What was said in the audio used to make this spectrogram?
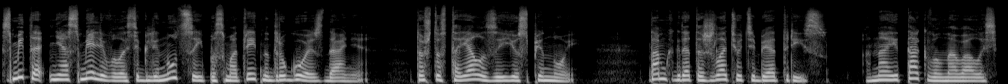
Смита не осмеливалась оглянуться и посмотреть на другое здание, то, что стояло за ее спиной. Там когда-то жила тетя Беатрис. Она и так волновалась,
